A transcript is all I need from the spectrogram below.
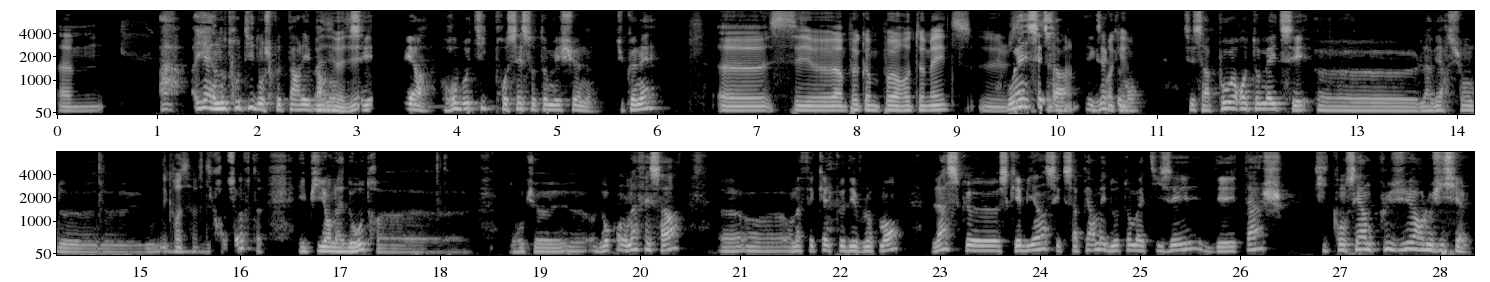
Ah, il y a un autre outil dont je peux te parler, pardon. C'est Robotic Process Automation. Tu connais? Euh, c'est euh, un peu comme Power Automate. Euh, ouais, c'est ça, exactement. C'est ça. Power Automate, c'est la version de, Microsoft. Microsoft. Et puis il y en a d'autres. Donc, donc on a fait ça. on a fait quelques développements. Là, ce, que, ce qui est bien, c'est que ça permet d'automatiser des tâches qui concernent plusieurs logiciels.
